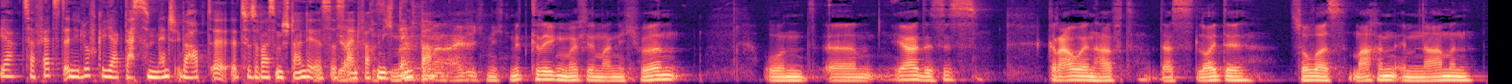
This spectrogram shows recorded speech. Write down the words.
ja, zerfetzt in die Luft gejagt, dass so ein Mensch überhaupt äh, zu sowas imstande ist, ist ja, einfach nicht denkbar. Das möchte man eigentlich nicht mitkriegen, möchte man nicht hören. Und ähm, ja, das ist grauenhaft, dass Leute sowas machen im Namen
